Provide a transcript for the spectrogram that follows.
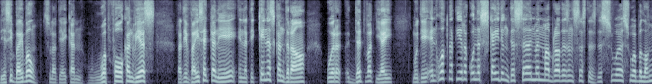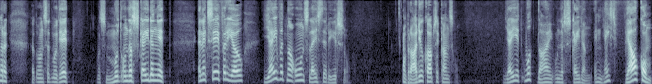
Lees die Bybel sodat jy kan hoopvol kan wees dat jy wysheid kan hê en dat jy kennis kan dra oor dit wat jy moet hê. En ook natuurlik onderskeiding discernment my brothers and sisters. Dis so so belangrik dat ons dit moet hê. Ons moet onderskeiding hê. En ek sê vir jou jy wat na ons luister hierso op Radio Kaapse Kansel jy het ook daai onderskeiding en jy's welkom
